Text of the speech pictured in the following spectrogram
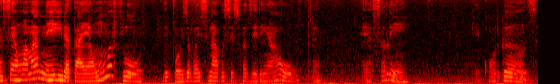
Essa é uma maneira, tá? É uma flor. Depois eu vou ensinar vocês fazerem a outra. Essa ali. Que é com organza.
